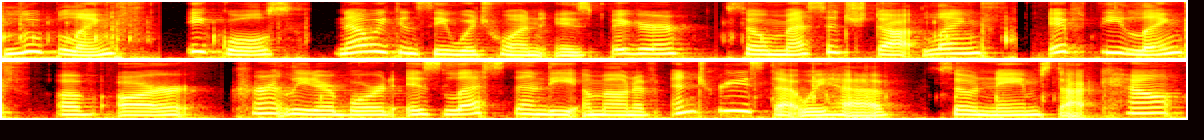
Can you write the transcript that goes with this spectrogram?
loop length equals. Now we can see which one is bigger. So message.length, if the length of our current leaderboard is less than the amount of entries that we have, so names.count,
